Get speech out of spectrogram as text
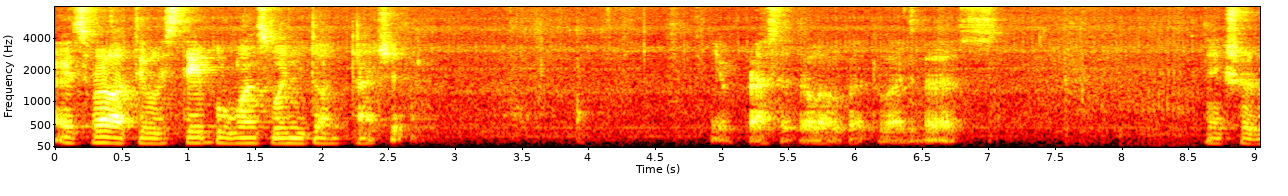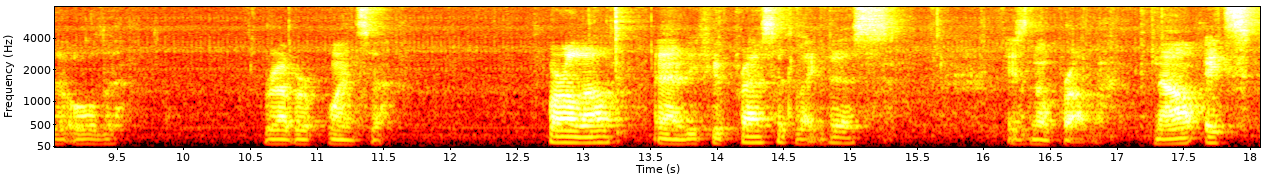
It's relatively stable once when you don't touch it. You press it a little bit like this make sure that all the rubber points are parallel and if you press it like this is no problem. Now it's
